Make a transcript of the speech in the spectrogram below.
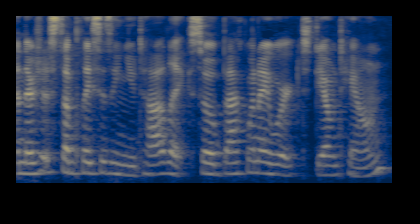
And there's just some places in Utah, like so back when I worked downtown,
